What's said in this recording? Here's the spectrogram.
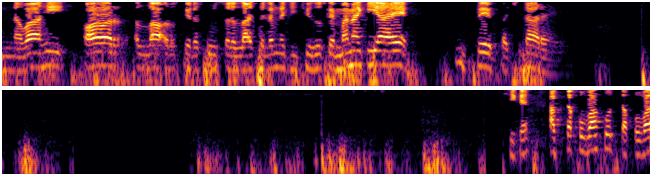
نواحی اور اللہ اور اس کے رسول صلی اللہ علیہ وسلم نے جن چیزوں سے منع کیا ہے، ان سے بچتا رہے۔ ٹھیک ہے؟ اب تقوا کو تقوا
